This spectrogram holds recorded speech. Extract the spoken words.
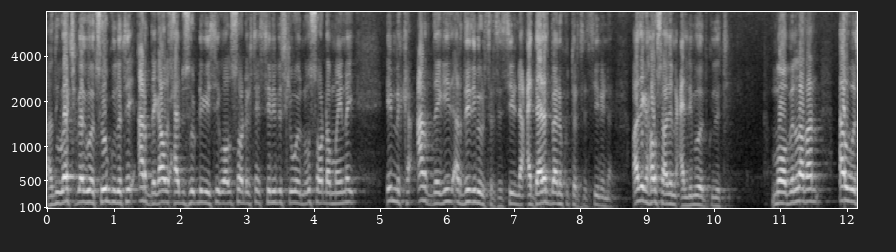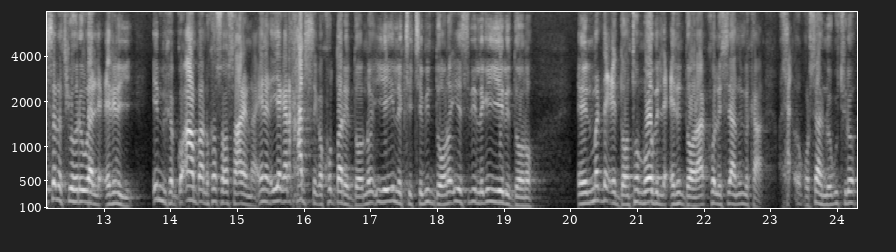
Aduu waajibkaagi waad soo gudatay ardaygaa waxaad u soo dhigaysay waad u soo dhigtay silibiskii waynu u soo dhammaynay. Iminka ardaygii ardaydii baynu tartansiinayna cadaalad baana ku tartansiinayna adiga hawshaadii macalimo waad gudatay. Moobiladan awal sannadkii hore waa la celinayay. Iminka go'aan baanu ka soo saaraynaa inaan iyagana xabsiga ku dari doono iyo in la jejebin doono iyo sidii laga yeeli doono. Ma dhici doonto mobil la celin doonaa kolley sidaan iminka qorshaha noogu jiro.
